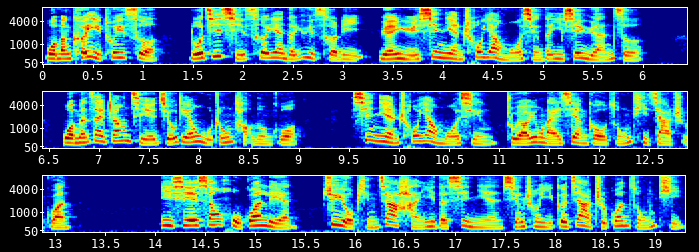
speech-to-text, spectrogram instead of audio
我们可以推测，罗基奇测验的预测力源于信念抽样模型的一些原则。我们在章节九点五中讨论过，信念抽样模型主要用来建构总体价值观。一些相互关联、具有评价含义的信念形成一个价值观总体。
